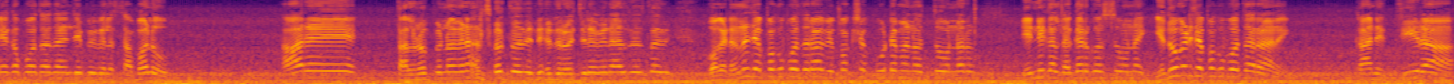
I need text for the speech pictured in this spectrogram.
లేకపోతుంది అని చెప్పి వీళ్ళ సభలు. అరే తలనొప్పిన వినాల్సి వస్తుంది నిద్ర వచ్చిన వినాల్సి వస్తుంది ఒకటన్నా చెప్పకపోతారా? విపక్ష కూటమని వస్తూ ఉన్నారు. ఎన్నికలు దగ్గరకు వస్తూ ఉన్నాయి. ఏదో ఒకటి చెప్పకపోతారా అని. కానీ తీరా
